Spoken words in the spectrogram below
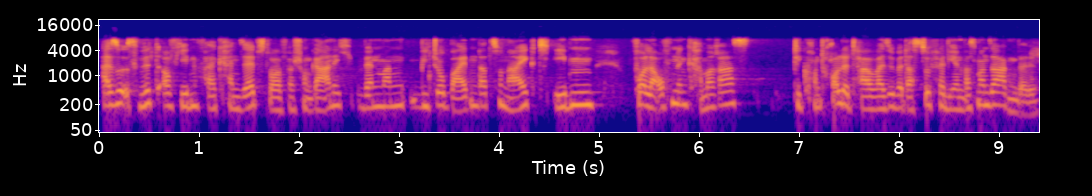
Also es wird auf jeden Fall kein Selbstläufer, schon gar nicht, wenn man wie Joe Biden dazu neigt, eben vor laufenden Kameras die Kontrolle teilweise über das zu verlieren, was man sagen will.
